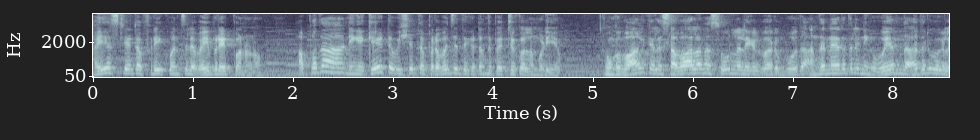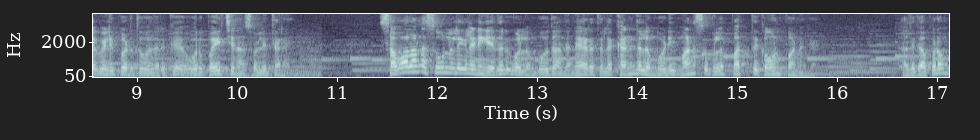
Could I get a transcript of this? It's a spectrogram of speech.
ஹையர் ஸ்டேட் ஆஃப் ஃப்ரீக்வன்சியில் வைப்ரேட் பண்ணணும். அப்போ தான் நீங்கள் கேட்ட விஷயத்தை பிரபஞ்சத்துக்கிட்டேருந்து பெற்றுக்கொள்ள முடியும். உங்கள் வாழ்க்கையில் சவாலான சூழ்நிலைகள் வரும்போது அந்த நேரத்தில் நீங்கள் உயர்ந்த அதிர்வுகளை வெளிப்படுத்துவதற்கு ஒரு பயிற்சி நான் சொல்லித்தரேன். சவாலான சூழ்நிலைகளை நீங்கள் எதிர்கொள்ளும் போது அந்த நேரத்தில் கண்களை மூடி மனசுக்குள்ளே பத்து கவுண்ட் பண்ணுங்கள் அதுக்கப்புறம்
